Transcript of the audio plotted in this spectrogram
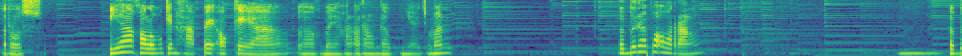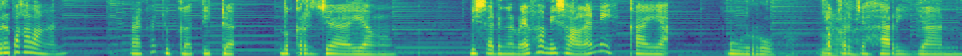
terus Iya kalau mungkin HP oke ya eh, kebanyakan orang udah punya cuman beberapa orang hmm, beberapa kalangan mereka juga tidak bekerja yang bisa dengan WFH misalnya nih kayak buruh Nah, pekerja harian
